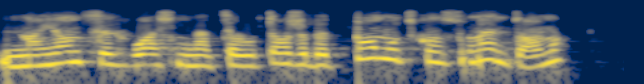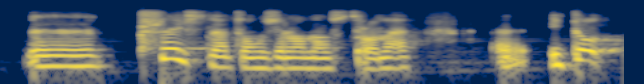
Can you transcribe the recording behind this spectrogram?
mających właśnie na celu to, żeby pomóc konsumentom y, przejść na tą zieloną stronę. Y, I to,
